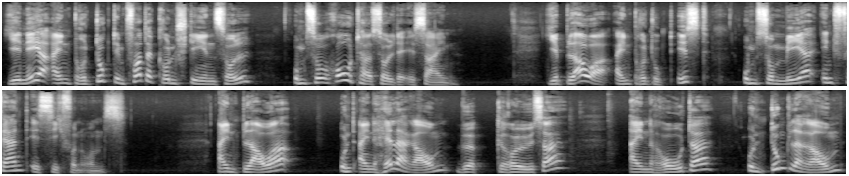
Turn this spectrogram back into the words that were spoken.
Je näher ein Produkt im Vordergrund stehen soll, umso roter sollte es sein. Je blauer ein Produkt ist, umso mehr entfernt es sich von uns. Ein blauer und ein heller Raum wirkt größer, ein roter und dunkler Raum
